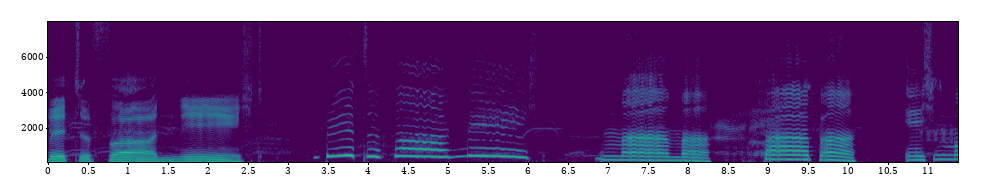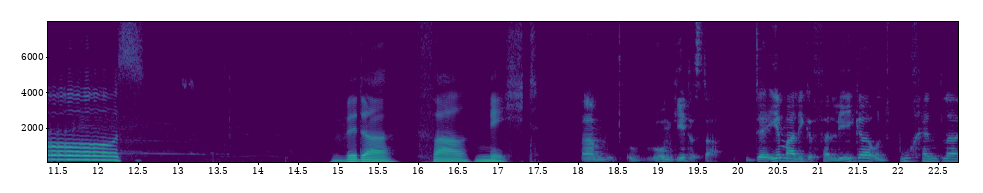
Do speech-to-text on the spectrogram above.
bitte fahr nicht. bitte fahr nicht. Mama, Papa, ich muss. Widder, fahr nicht. Ähm, worum geht es da? Der ehemalige Verleger und Buchhändler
